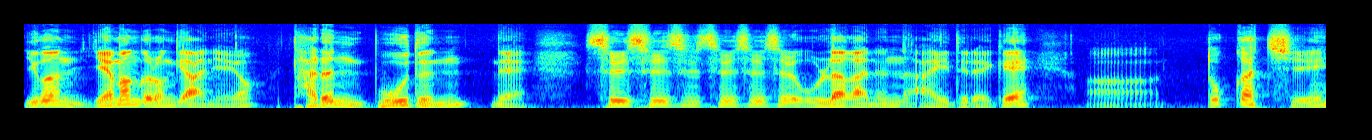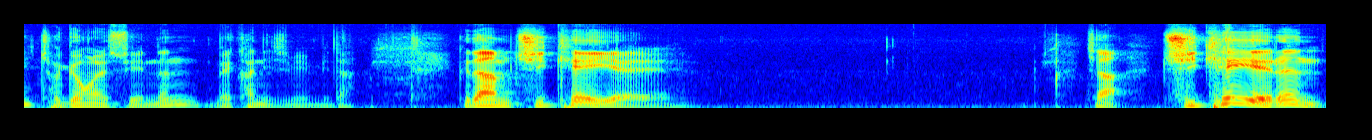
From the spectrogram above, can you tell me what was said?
이건 얘만 그런 게 아니에요. 다른 모든 네, 슬슬슬슬슬슬 올라가는 아이들에게 어, 똑같이 적용할 수 있는 메커니즘입니다. 그 다음 GKL. 자, GKL은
